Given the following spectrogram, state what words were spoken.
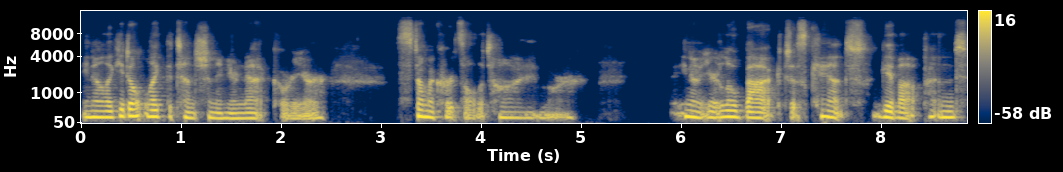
You know, like you don't like the tension in your neck, or your stomach hurts all the time, or you know your low back just can't give up. And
